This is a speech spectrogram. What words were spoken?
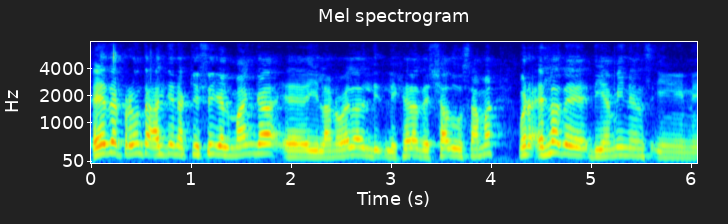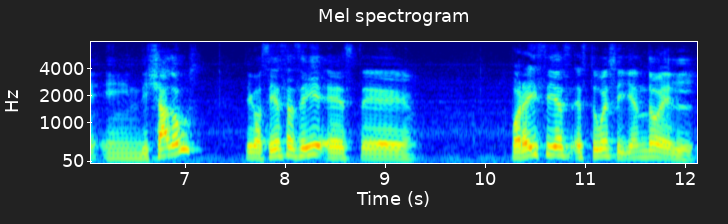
Eder pregunta, ¿alguien aquí sigue el manga eh, y la novela ligera de Shadow Sama? Bueno, es la de The Eminence in, the Shadows. Digo, si es así, este... Por ahí sí estuve siguiendo el,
